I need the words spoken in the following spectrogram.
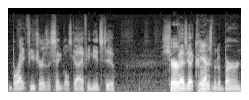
bright future as a singles guy if he needs to. Sure, Guy's got Yeah. charisma to burn.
